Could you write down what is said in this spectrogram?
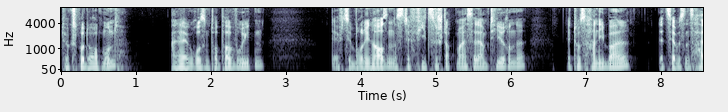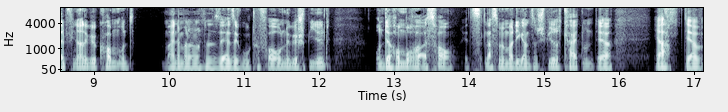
Türkspor Dortmund, einer der großen Top-Favoriten, der FC Brunninghausen, das ist der Vize-Stadtmeister, der amtierende. Der TuS Hannibal, letztes Jahr bis ins Halbfinale gekommen und meiner Meinung nach eine sehr, sehr gute Vorrunde gespielt. Und der Homburger SV. Jetzt lassen wir mal die ganzen Schwierigkeiten und der, ja, der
